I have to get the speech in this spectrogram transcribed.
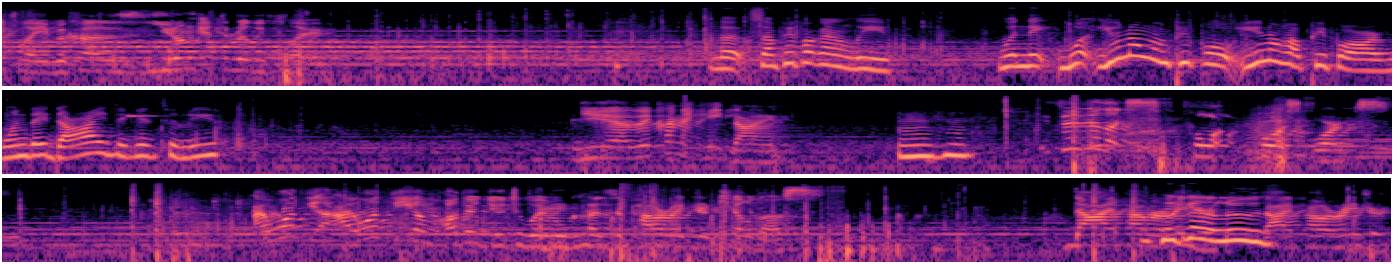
Likely because you don't get to really play. Look, some people are gonna leave. When they, what you know when people, you know how people are. When they die, they get to leave. Yeah, they kind of hate dying. Mm-hmm. They're just like sport, poor sports. I want the I want the um, other dude to win because the Power Ranger killed us. Die Power Who's Ranger. gonna lose? Die Power Ranger.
